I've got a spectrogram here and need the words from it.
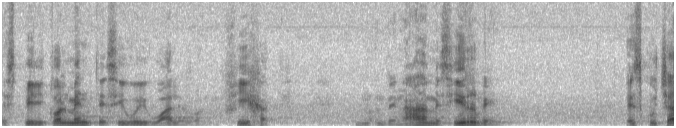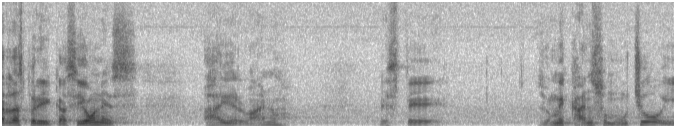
espiritualmente sigo igual, hermano, fíjate, de nada me sirve. Escuchar las predicaciones, ay, hermano, este, yo me canso mucho y,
